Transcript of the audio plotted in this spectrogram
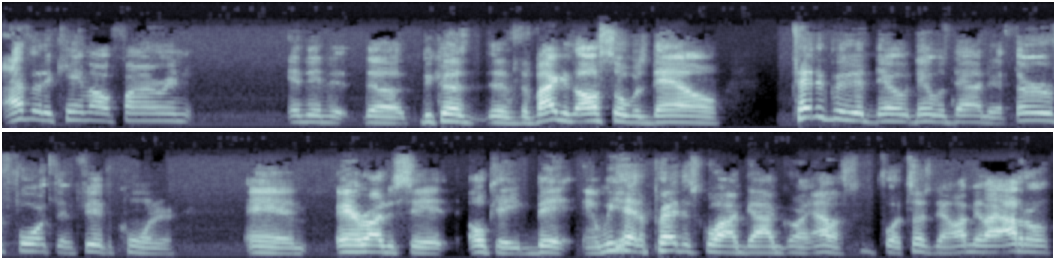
after they came out firing, and then the, the because the, the Vikings also was down. Technically, they they was down their third, fourth, and fifth corner, and Aaron Rodgers said, "Okay, bet." And we had a practice squad guy going Allison for a touchdown. I mean, like I don't,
